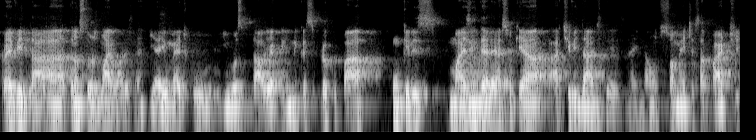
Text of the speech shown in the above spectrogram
para evitar transtornos maiores, né? E aí o médico e o hospital e a clínica se preocupar com o que eles mais interessam, que é a atividade deles, né? E não somente essa parte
